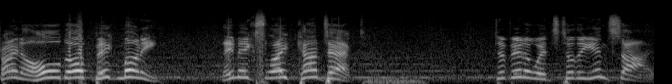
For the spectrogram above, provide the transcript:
trying to hold off big money. They make slight contact. Davidowitz to the inside.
